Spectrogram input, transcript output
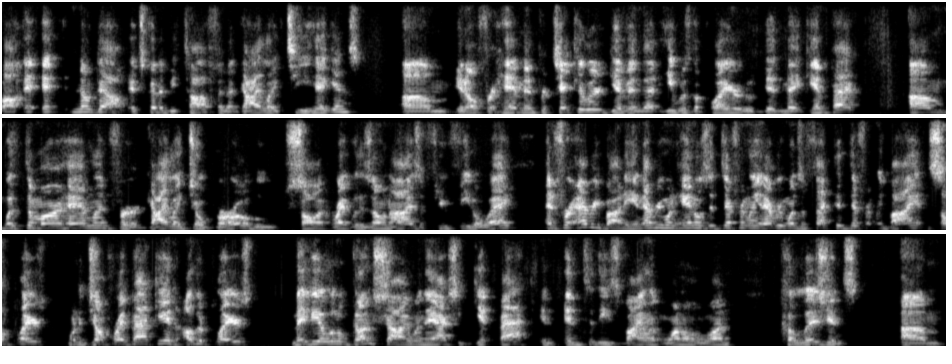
Well, it, it, no doubt it's going to be tough. And a guy like Tee Higgins, um, you know, for him in particular, given that he was the player who did make impact um, with Damar Hamlin, for a guy like Joe Burrow, who saw it right with his own eyes a few feet away, and for everybody, and everyone handles it differently, and everyone's affected differently by it. And some players want to jump right back in. Other players may be a little gun shy when they actually get back in, into these violent one on one collisions. Um,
